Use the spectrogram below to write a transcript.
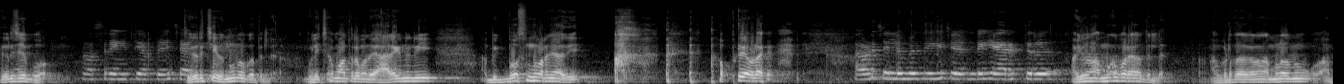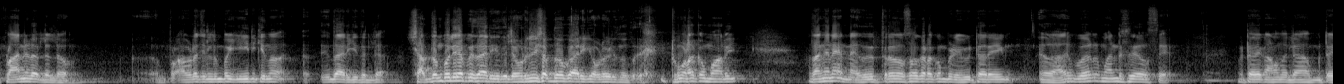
തീർച്ചയായും പോവാം. തീർച്ചയായും ഒന്നും നോക്കത്തില്ല. വിളിച്ചാൽ മാത്രം മതി. ആരെങ്കിലും ഇനി ബിഗ് ബോസ് എന്ന് പറഞ്ഞാൽ മതി. അപ്പോഴേ അവിടെ അവിടെ ചെല്ലുമ്പോഴത്തേക്ക് ക്യാരക്ടർ അയ്യോ നമുക്ക് പറയാത്തില്ല അവിടുത്തെ നമ്മളൊന്നും പ്ലാൻ അല്ലല്ലോ അവിടെ ചെല്ലുമ്പോൾ ഈ ഇരിക്കുന്ന ഇതായിരിക്കത്തില്ല. ശബ്ദം പോലെ അപ്പോൾ ഇതായിരിക്കത്തില്ല. ഒറിജിനൽ ശബ്ദമൊക്കെ ആയിരിക്കും അവിടെ വരുന്നത്. ടൂണൊക്കെ മാറി. അതങ്ങനെ തന്നെ. അത് ഇത്ര ദിവസം കിടക്കുമ്പോഴേ വീട്ടുകാരെയും അത് വേറെ മാനസികാവസ്ഥയാണ് വീട്ടുകാരെ കാണുന്നില്ല മറ്റേ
